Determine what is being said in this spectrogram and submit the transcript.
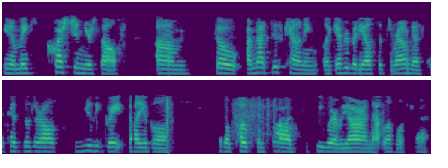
you know, make you question yourself. Um, so I'm not discounting like everybody else that's around us because those are all really great, valuable little pokes and prods to see where we are on that level of trust.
